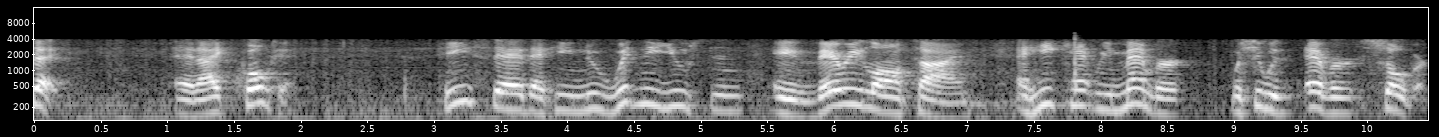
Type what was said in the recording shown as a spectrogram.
say, and I quote him. He said that he knew Whitney Houston a very long time, and he can't remember when she was ever sober.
